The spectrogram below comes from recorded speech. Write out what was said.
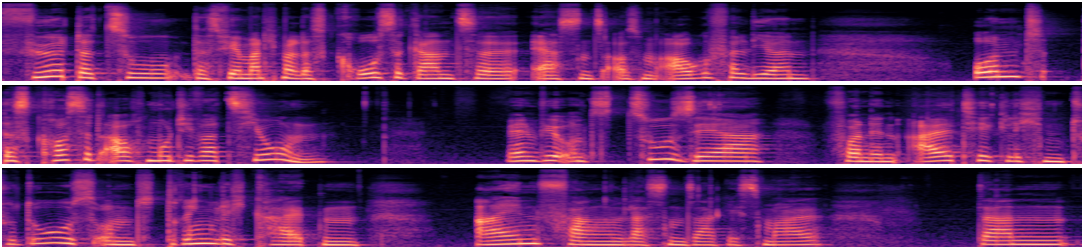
führt dazu, dass wir manchmal das große Ganze erstens aus dem Auge verlieren und das kostet auch Motivation. Wenn wir uns zu sehr von den alltäglichen To-Dos und Dringlichkeiten einfangen lassen, sag ich's mal, dann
